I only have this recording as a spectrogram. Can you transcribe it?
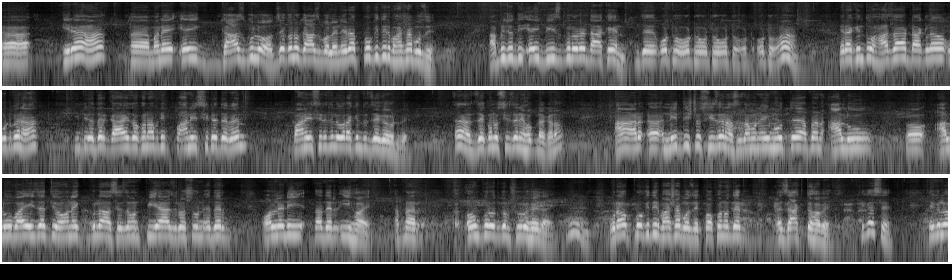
হ্যাঁ এরা মানে এই গাছগুলো, যে কোনো গাছ বলেন, এরা প্রকৃতির ভাষা বোঝে। আপনি যদি এই বীজগুলোরে ডাকেন, যে ওঠো ওঠো ওঠো ওঠো ওঠো ওঠো হ্যাঁ? এরা কিন্তু হাজার ডাকলেও উঠবে না, কিন্তু এদের গায়ে যখন আপনি পানি ছিটে দেবেন, পানি ছিটে দিলে ওরা কিন্তু জেগে উঠবে। হ্যাঁ যে কোনো সিজনে হোক না কেন। আর নির্দিষ্ট সিজন আছে, যেমন এই মুহূর্তে আপনার আলু আলু বা এই জাতীয় অনেকগুলো আছে, যেমন পেঁয়াজ, রসুন, এদের অলরেডি তাদের ই হয়, আপনার অঙ্কুরোদ্গম শুরু হয়ে যায়। হুম। ওরাও প্রকৃতির ভাষা বোঝে কখন ওদের জাগতে হবে। ঠিক আছে? এগুলো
